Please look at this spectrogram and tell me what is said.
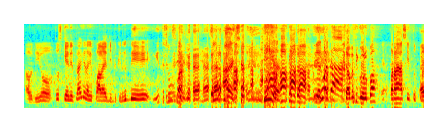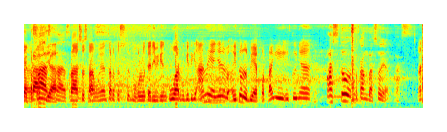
audio terus ngedit lagi lagi pala dibikin gede gitu sumpah sumpah iya iya Gua dah. Siapa sih gue lupa? peras itu Eh, peras Pras, Pras, ya. pras. peras terus tamunya ntar terus mulutnya dibikin keluar begitu aneh aja itu lebih effort lagi itunya Pas tuh tukang bakso ya, Pras. Hah?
